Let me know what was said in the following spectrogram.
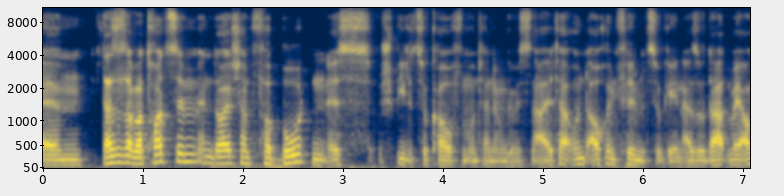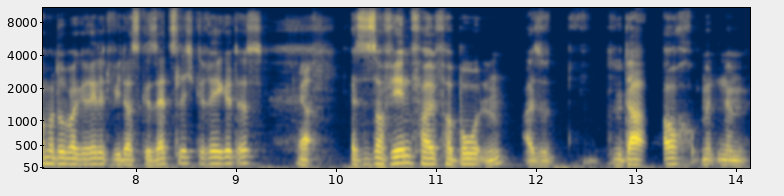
Ähm, dass es aber trotzdem in Deutschland verboten ist, Spiele zu kaufen unter einem gewissen Alter und auch in Filme zu gehen. Also da hatten wir ja auch mal drüber geredet, wie das gesetzlich geregelt ist. Ja. Es ist auf jeden Fall verboten. Also du darfst auch mit einem,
